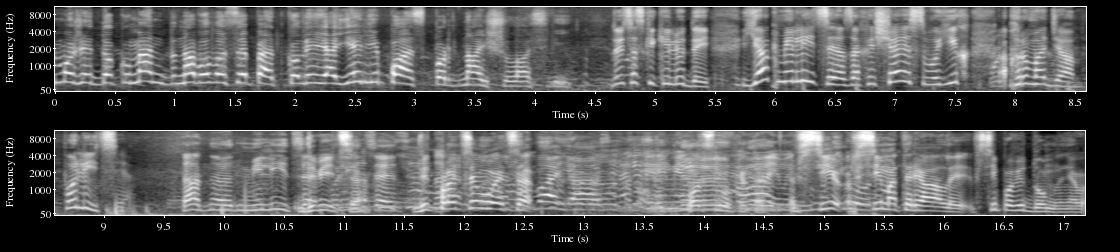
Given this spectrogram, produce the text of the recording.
може документ на велосипед, коли я єлі паспорт знайшла свій? Дивіться, скільки людей. Як міліція захищає своїх громадян? Поліція. Та е, міліція, Дивіться, поліція, відпрацьовується. Послухайте, всі, всі матеріали, всі повідомлення,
